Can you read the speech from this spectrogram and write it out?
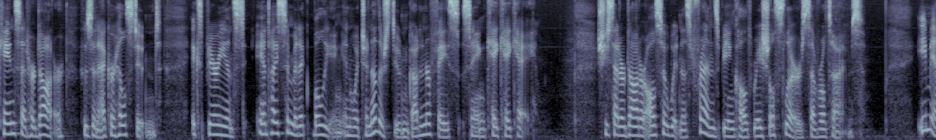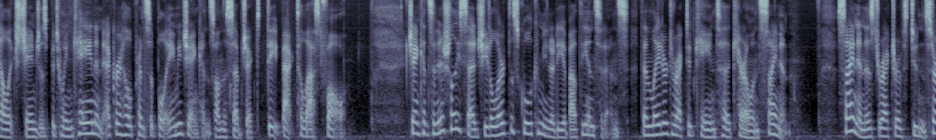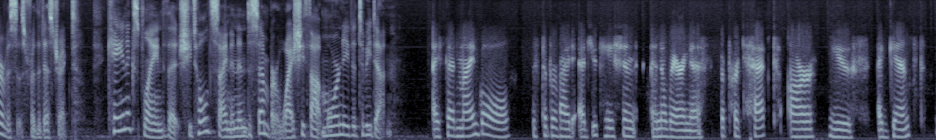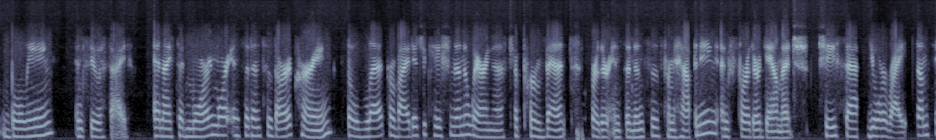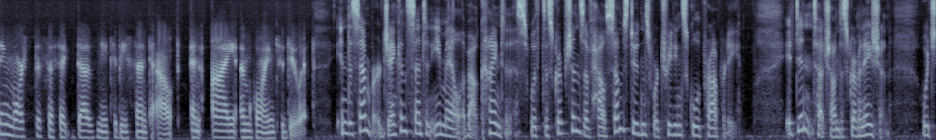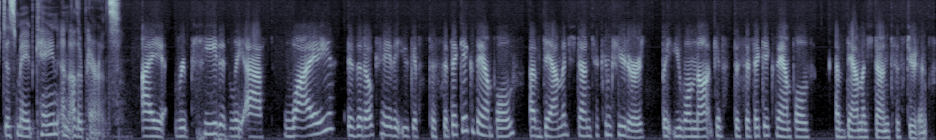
Kane said her daughter, who's an Ecker Hill student, experienced anti Semitic bullying in which another student got in her face saying KKK. She said her daughter also witnessed friends being called racial slurs several times. Email exchanges between Kane and Ecker Hill principal Amy Jenkins on the subject date back to last fall. Jenkins initially said she'd alert the school community about the incidents, then later directed Kane to Carolyn Sinan. Sinan is director of student services for the district. Kane explained that she told Sinan in December why she thought more needed to be done. I said my goal is to provide education and awareness to protect our youth against bullying and suicide. And I said more and more incidences are occurring. So let's provide education and awareness to prevent further incidences from happening and further damage. She said, You're right. Something more specific does need to be sent out, and I am going to do it. In December, Jenkins sent an email about kindness with descriptions of how some students were treating school property. It didn't touch on discrimination, which dismayed Kane and other parents. I repeatedly asked, why is it okay that you give specific examples of damage done to computers, but you will not give specific examples of damage done to students?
